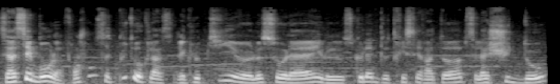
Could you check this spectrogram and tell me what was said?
C'est assez beau là, franchement, c'est plutôt classe. Avec le petit euh, le soleil, le squelette de Triceratops, la chute d'eau.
